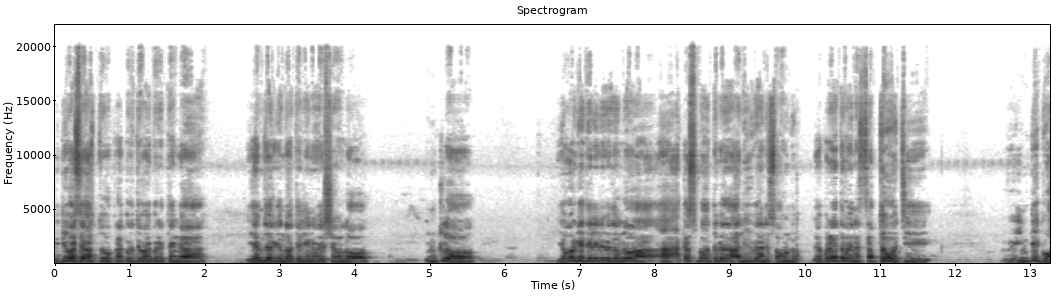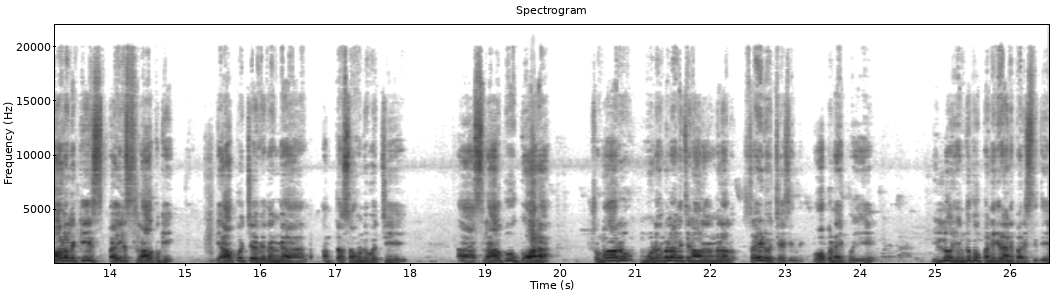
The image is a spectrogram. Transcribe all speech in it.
విధివశాస్తు ప్రకృతి వైపరీత్యంగా ఏం జరిగిందో తెలియని విషయంలో ఇంట్లో ఎవరికి తెలియని విధంలో ఆ- అకస్మాత్తుగా అలియుగాని సౌండ్ విపరీతమైన శబ్దం వచ్చి ఇంటి గోడలకి పైర్ స్లాబ్కి గ్యాప్ వచ్చే విధంగా అంత సౌండ్ వచ్చి ఆ స్లాబు గోడ సుమారు మూడు అంగుళాల నుంచి నాలుగు అంగుళాలు సైడ్ వచ్చేసింది. ఓపెన్ అయిపోయి ఇల్లు ఎందుకు పనికిరాని పరిస్థితి?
